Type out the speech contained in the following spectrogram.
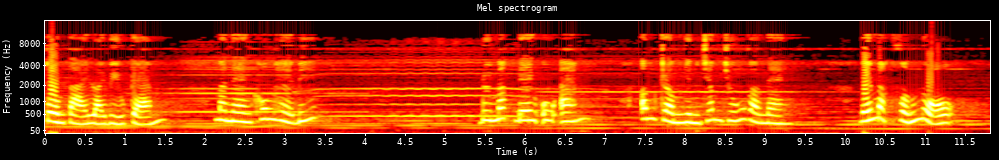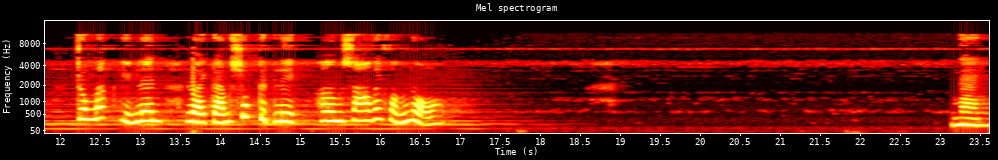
tồn tại loại biểu cảm mà nàng không hề biết. Đôi mắt đen u ám, âm trầm nhìn chăm chú vào nàng. Vẻ mặt phẫn nộ, trong mắt hiện lên loại cảm xúc kịch liệt hơn so với phẫn nộ. Nàng,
